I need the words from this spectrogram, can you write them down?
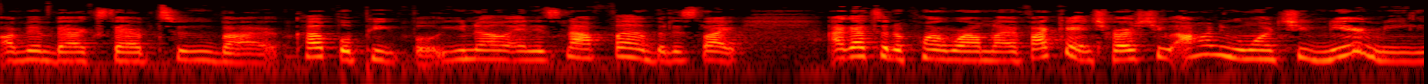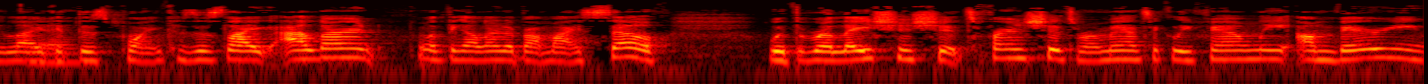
i've been backstabbed too by a couple people you know and it's not fun but it's like i got to the point where i'm like if i can't trust you i don't even want you near me like yeah. at this point because it's like i learned one thing i learned about myself with relationships friendships romantically family i'm very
